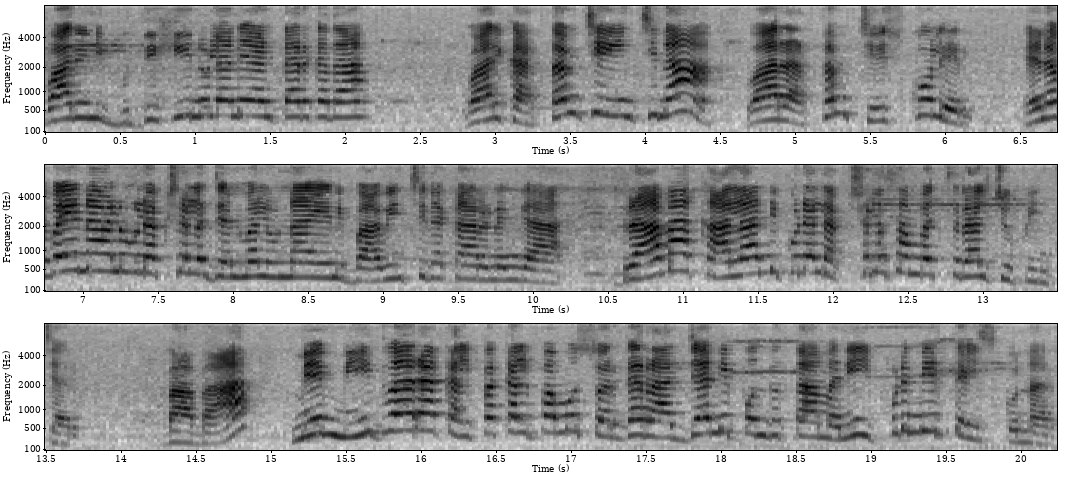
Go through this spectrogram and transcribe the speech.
వారిని బుద్ధిహీనులనే అంటారు కదా. వారికి అర్థం చేయించినా వారు అర్థం చేసుకోలేరు. ఎనభై నాలుగు లక్షల జన్మలు ఉన్నాయని భావించిన కారణంగా డ్రామా కాలాన్ని కూడా లక్షల సంవత్సరాలు చూపించారు. బాబా మేం మీ ద్వారా కల్పకల్పము స్వర్గ రాజ్యాన్ని పొందుతామని ఇప్పుడు మీరు తెలుసుకున్నారు.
